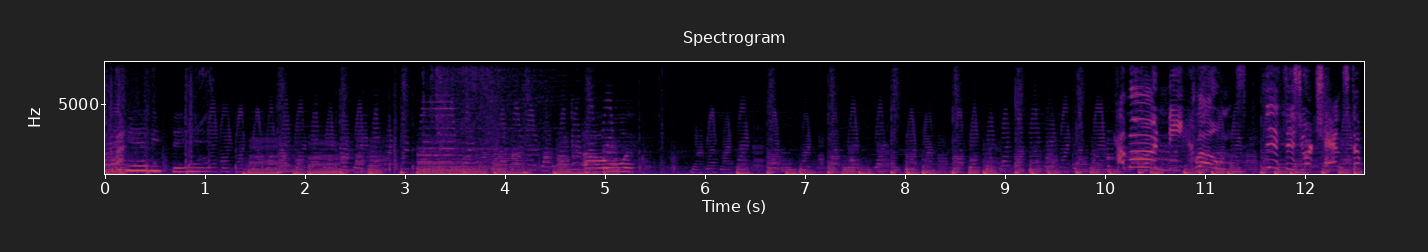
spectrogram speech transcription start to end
doing anything. Oh. Come on, me clones! This is your chance to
